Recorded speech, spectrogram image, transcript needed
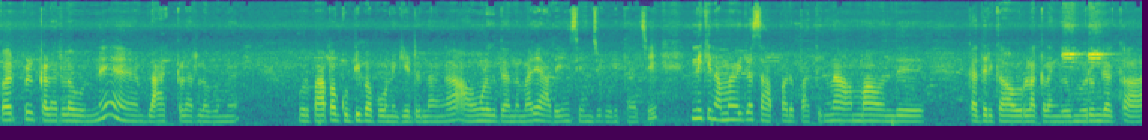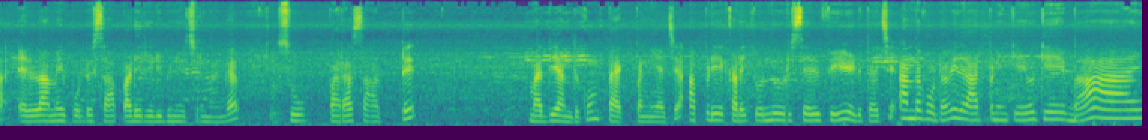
பர்பிள் கலரில் ஒன்று பிளாக் கலரில் ஒன்று ஒரு பாப்பா குட்டி பாப்பா ஒன்று கேட்டிருந்தாங்க. அவங்களுக்கு தகுந்த மாதிரி அதையும் செஞ்சு கொடுத்தாச்சு. இன்றைக்கி நம்ம வீட்டில் சாப்பாடு பார்த்திங்கன்னா அம்மா வந்து கத்திரிக்காய் உருளைக்கிழங்கு முருங்கைக்காய் எல்லாமே போட்டு சாப்பாடு ரெடி பண்ணி வச்சுருந்தாங்க. சூப்பராக சாப்பிட்டு மதியானத்துக்கும் பேக் பண்ணியாச்சு. அப்படியே கடைக்கு வந்து ஒரு செல்ஃபியும் எடுத்தாச்சு. அந்த ஃபோட்டோவை இதில் ஆட் பண்ணிக்கே ஓகே பாய்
